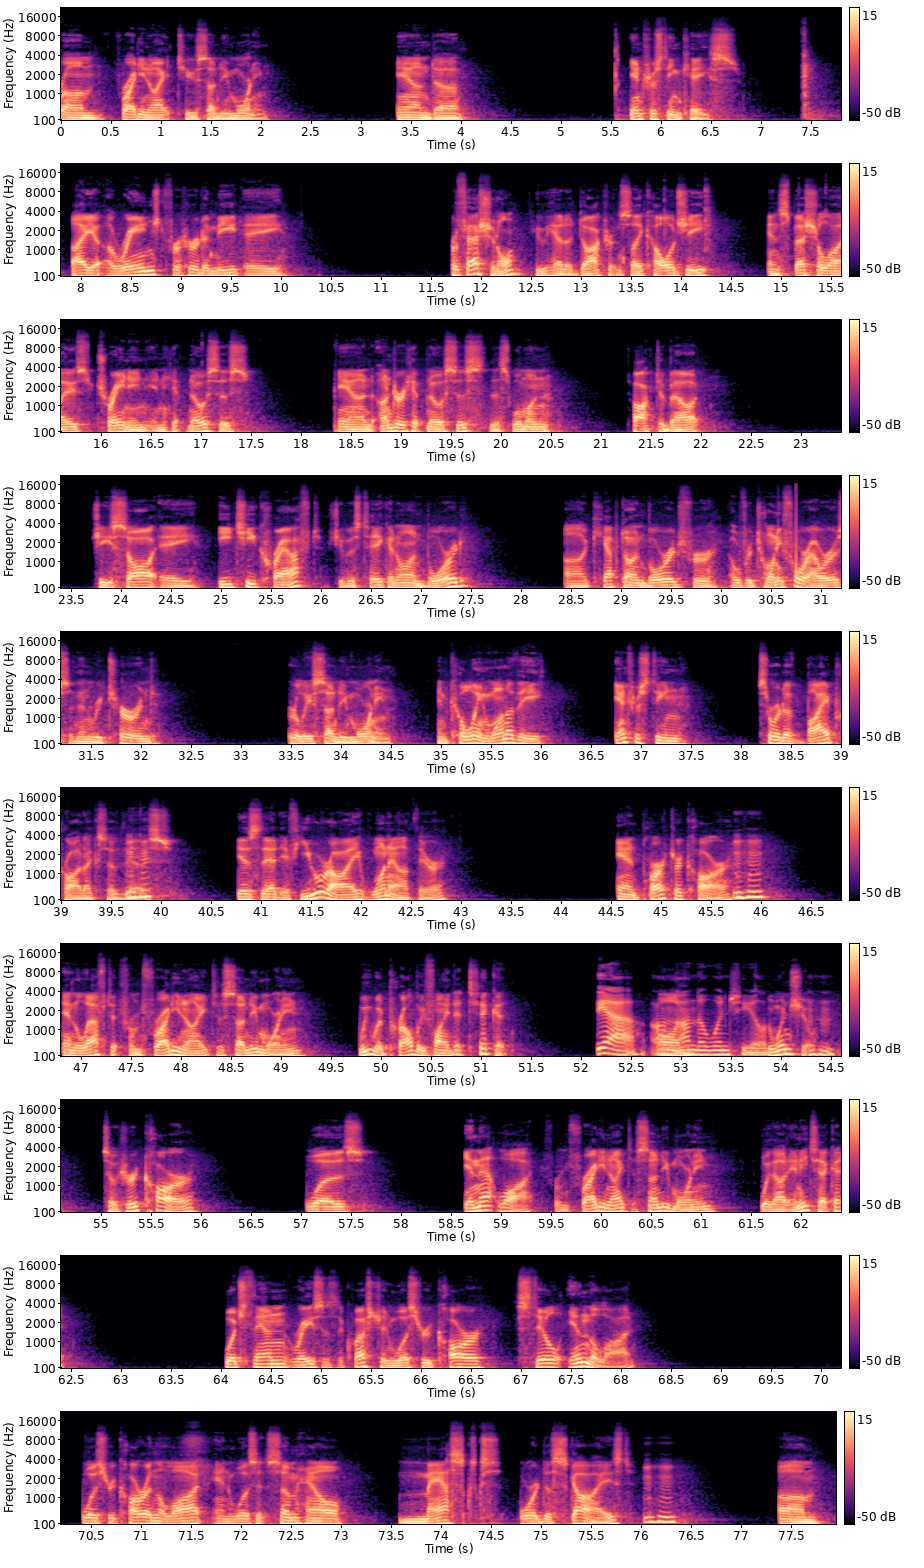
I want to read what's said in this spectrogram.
from Friday night to Sunday morning. And uh, interesting case. I arranged for her to meet a professional who had a doctorate in psychology and specialized training in hypnosis. And under hypnosis, this woman talked about she saw a ET craft. She was taken on board, uh, kept on board for over 24 hours, and then returned early Sunday morning. And Colleen, one of the interesting sort of byproducts of this mm-hmm. is that if you or I went out there and parked our car mm-hmm. and left it from Friday night to Sunday morning, we would probably find a ticket. Yeah, on, on, on the windshield. The windshield. Mm-hmm. So her car was in that lot from Friday night to Sunday morning without any ticket, which then raises the question was her car still in the lot? Was her car in the lot and was it somehow masked or disguised? Mm-hmm. Um,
